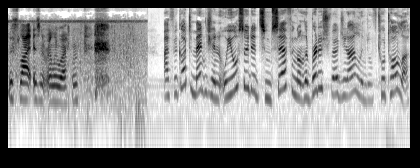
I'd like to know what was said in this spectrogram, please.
This light isn't really working. I forgot to mention, we also did some surfing on the British Virgin Island of Tortola.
